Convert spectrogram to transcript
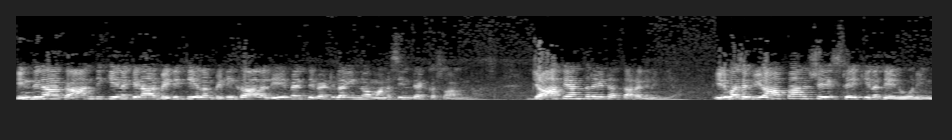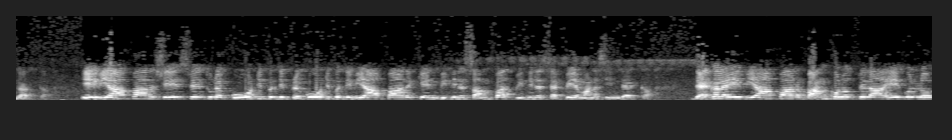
ඉන්දිරා ගාන්ධි කියන කෙනා වෙඩි තියලා වෙඩි කාලා ලේ මැද්දේ වැටිලා ඉන්නවා මනසින් දැක්ක ස්වාමීන් වහන්සේ. ජාත්‍යන්තරයටත් අරගෙන ගියා. ඊට පස්සේ ව්‍යාපාර ශේෂ්ත්‍රය කියන දේ නුවණින් ගත්තා. ඒ ව්‍යාපාර ශේෂ්ත්‍රය තුල කෝටිපති ප්‍රකෝටිපති ව්‍යාපාරිකයන් විදින සම්පත් විදින සැපය මනසින් දැක්කා. දැකලා ඒ ව්‍යාපාර බංකොලොත් වෙලා ඒගොල්ලෝ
